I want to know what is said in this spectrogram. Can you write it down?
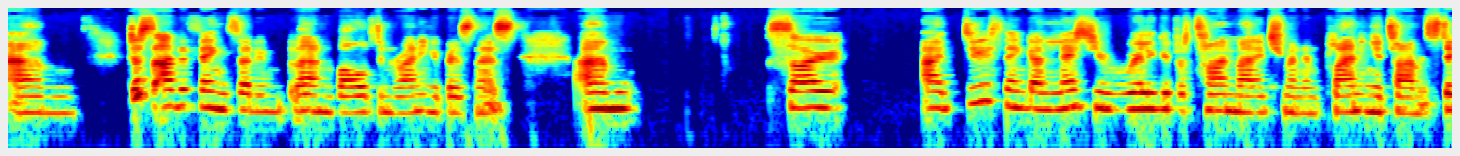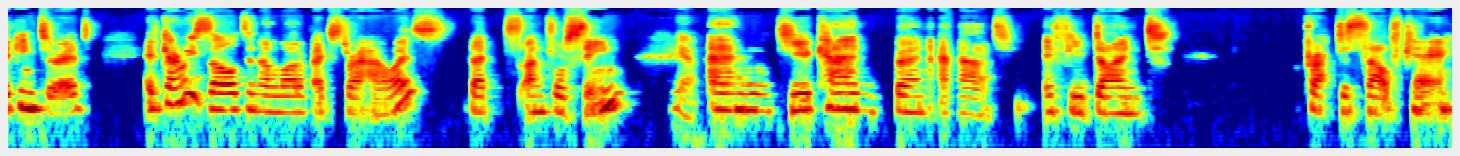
um, just other things that, in, that, are involved in running a business. Um, so I do think unless you're really good with time management and planning your time and sticking to it, it can result in a lot of extra hours that's unforeseen. Yeah. And you can burn out if you don't practice self care.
